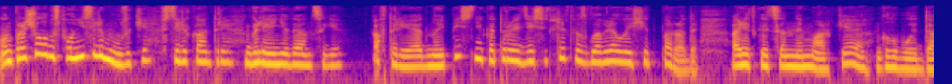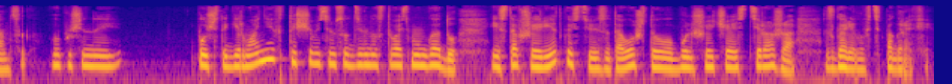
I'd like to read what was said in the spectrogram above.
он прочел об исполнителе музыки в стиле кантри Глене Данциге, авторе одной песни, которая 10 лет возглавляла хит-парады о редкой ценной марке «Голубой Данциг», выпущенной Почтой Германии в 1898 году и ставшей редкостью из-за того, что большая часть тиража сгорела в типографии.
